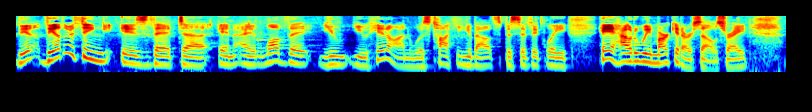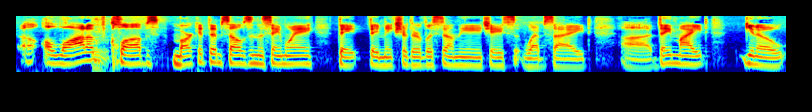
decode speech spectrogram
the The other thing is that, uh, and I love that you you hit on was talking about specifically, hey, how do we market ourselves? Right, a, a lot of clubs market themselves in the same way. They they make sure they're listed on the AHA website. Uh, they might, you know.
